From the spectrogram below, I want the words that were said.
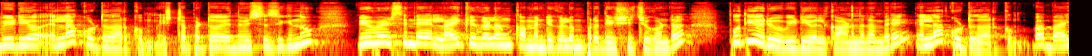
വീഡിയോ എല്ലാ കൂട്ടുകാർക്കും ഇഷ്ടപ്പെട്ടു എന്ന് വിശ്വസിക്കുന്നു. വ്യൂവേഴ്സിന്റെ ലൈക്കുകളും കമന്റുകളും പ്രതീക്ഷിച്ചുകൊണ്ട് പുതിയൊരു വീഡിയോയിൽ കാണുന്നിടം വരെ എല്ലാ കൂട്ടുകാർക്കും. ബൈ.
